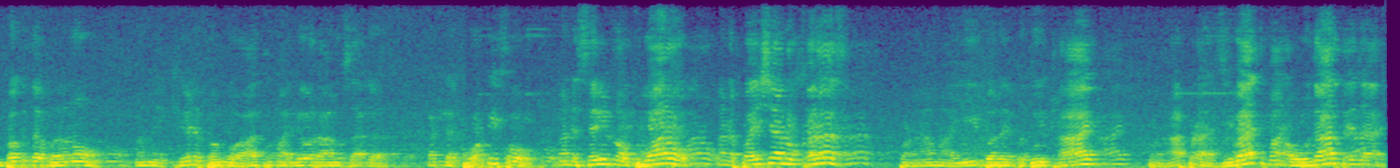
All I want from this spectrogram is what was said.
ભક્ત બનો અને ખેડ ભંગો હાથમાં લ્યો રામ સાગર એટલે ખોટીકો અને શરીરનો ફુવારો અને પૈસાનો ખર્ચ પણ આમાં ઈ ભલે બધું થાય, પણ આપણા જીવાત્માનો ઉધાર થઈ જાય.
